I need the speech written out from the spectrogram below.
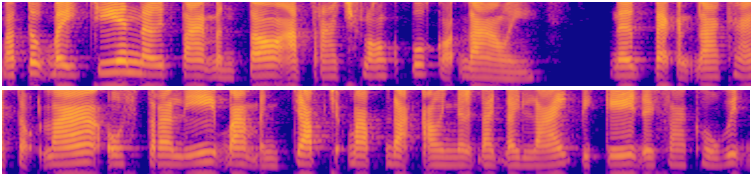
បើទោះបីជានៅតែបន្តអត្រាឆ្លងខ្ពស់ក៏ដោយនៅពាក់កណ្ដាលខែតុលាអូស្ត្រាលីបានបញ្ចប់ច្បាប់ដាក់ឲ្យនៅដាច់ដោយឡែកពីគេដោយសារ COVID-19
